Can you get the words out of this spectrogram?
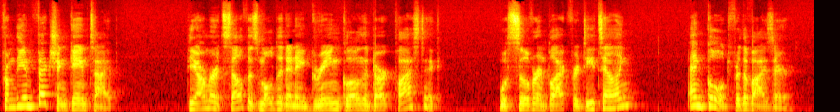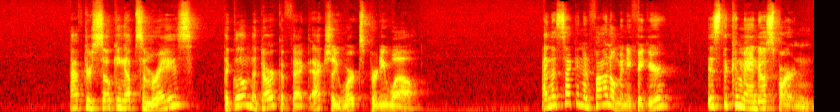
from the Infection game type. The armor itself is molded in a green glow-in-the-dark plastic with silver and black for detailing, and gold for the visor. After soaking up some rays, the glow-in-the-dark effect actually works pretty well. And the second and final minifigure is the Commando Spartan.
